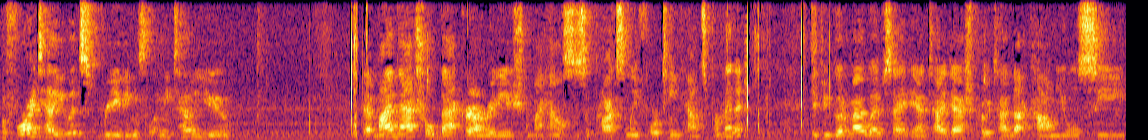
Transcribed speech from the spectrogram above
Before I tell you its readings, let me tell you that my natural background radiation in my house is approximately 14 counts per minute. If you go to my website, anti-proton.com, you will see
